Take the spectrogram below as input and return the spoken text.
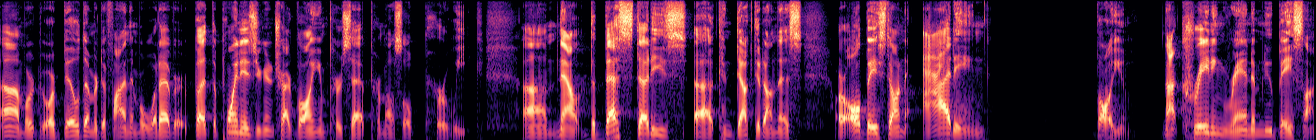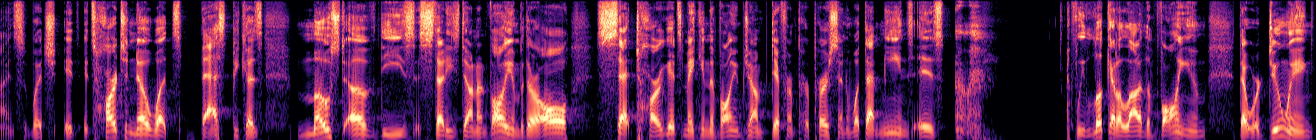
um, or, or build them or define them or whatever. But the point is, you're going to track volume per set per muscle per week. Um, now, the best studies uh, conducted on this are all based on adding volume not creating random new baselines, which it, it's hard to know what's best because most of these studies done on volume, but they're all set targets, making the volume jump different per person. What that means is if we look at a lot of the volume that we're doing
